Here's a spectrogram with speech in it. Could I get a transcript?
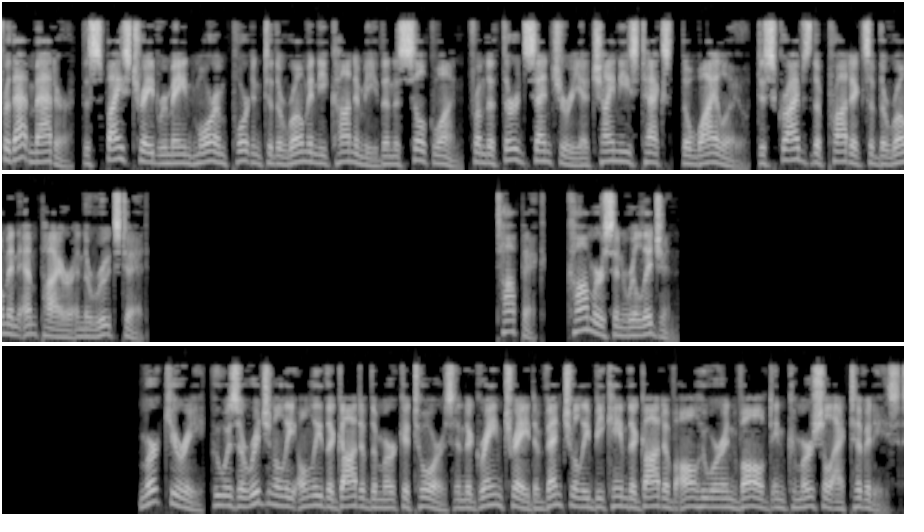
For that matter, the spice trade remained more important to the Roman economy than the silk one. From the 3rd century, a Chinese text, the Weilüe, describes the products of the Roman Empire and the routes to it. Commerce and religion Mercury, who was originally only the god of the mercators and the grain trade eventually became the god of all who were involved in commercial activities.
